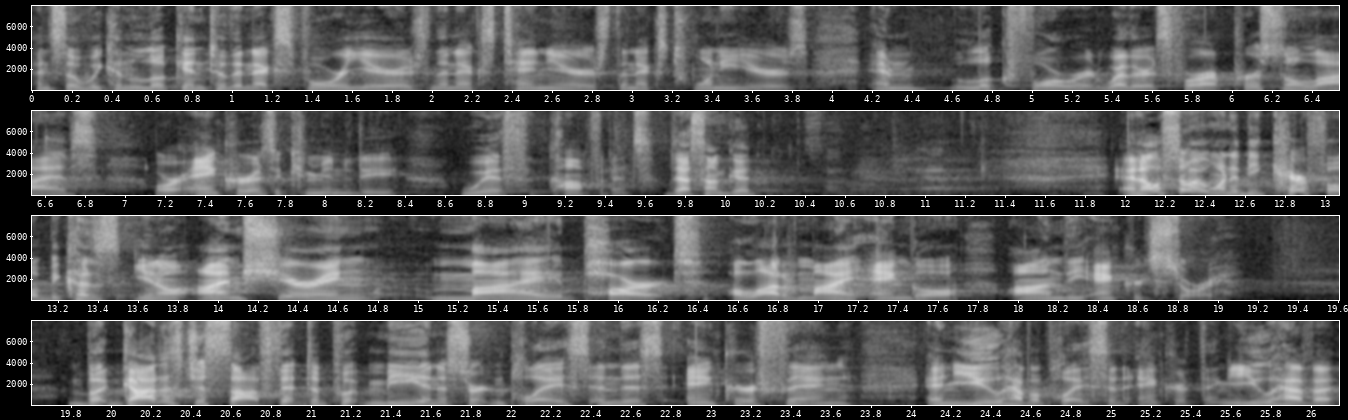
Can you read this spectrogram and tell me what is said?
And so we can look into the next four years, the next 10 years, the next 20 years, and look forward, whether it's for our personal lives or Anchor as a community, with confidence. Does that sound good? And also, I want to be careful because, you know, I'm sharing my part, a lot of my angle on the anchored story. But God has just thought fit to put me in a certain place in this anchor thing, and you have a place in anchor thing. You have a,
